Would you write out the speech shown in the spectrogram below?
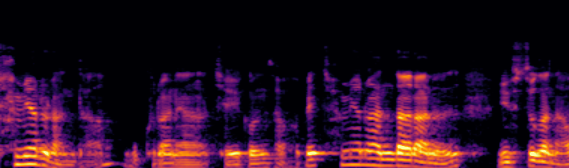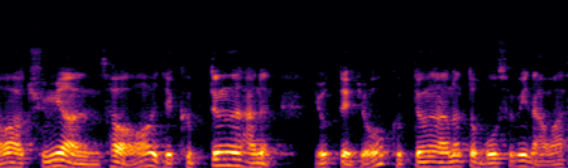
참여를 한다. 우크라이나 재건 사업에 참여를 한다라는 뉴스가 나와주면서 이제 급등을 하는 요때죠. 급등을 하는 또 모습이 나왔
